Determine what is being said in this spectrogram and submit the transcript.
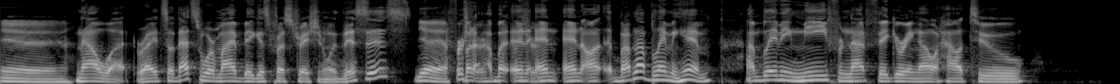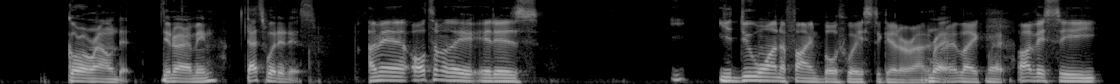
yeah, now what right so that's where my biggest frustration with this is yeah, yeah, for but sure. but for and sure. and and uh, but I'm not blaming him. I'm blaming me for not figuring out how to go around it. You know what I mean? That's what it is. I mean, ultimately, it is. y- You do want to find both ways to get around it, Right, right? Like, right. obviously,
